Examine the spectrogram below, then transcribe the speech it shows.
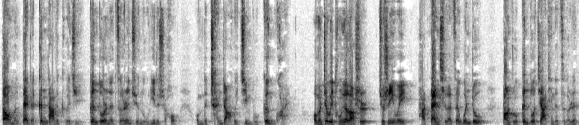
当我们带着更大的格局、更多人的责任去努力的时候，我们的成长会进步更快。我们这位同学老师，就是因为他担起了在温州帮助更多家庭的责任。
